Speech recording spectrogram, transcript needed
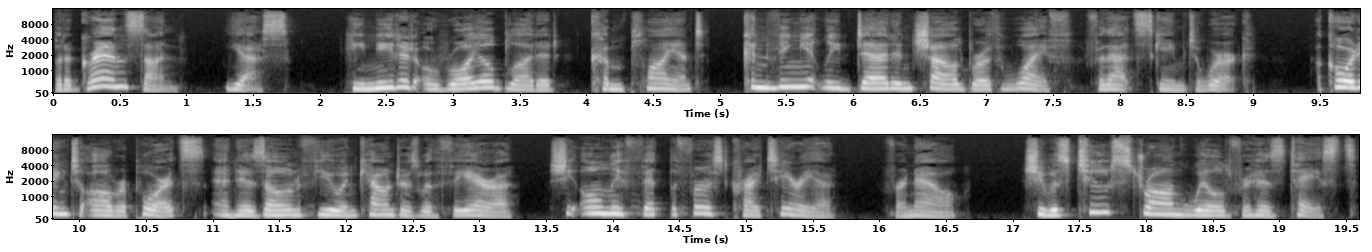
But a grandson, yes. He needed a royal blooded, compliant, conveniently dead in childbirth wife for that scheme to work. According to all reports, and his own few encounters with Fiera, she only fit the first criteria, for now. She was too strong willed for his tastes,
